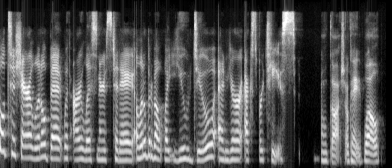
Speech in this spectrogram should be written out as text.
able to share a little bit with our listeners today, a little bit about what you do and your expertise? Oh, gosh. Okay. Well,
